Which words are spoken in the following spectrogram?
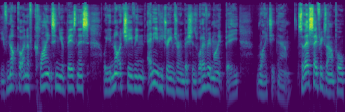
you've not got enough clients in your business, or you're not achieving any of your dreams or ambitions, whatever it might be, write it down. So, let's say, for example,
